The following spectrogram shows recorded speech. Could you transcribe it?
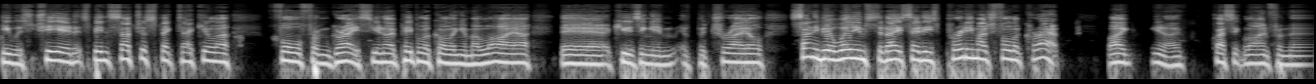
he was cheered. It's been such a spectacular fall from grace. You know, people are calling him a liar. They're accusing him of betrayal. Sonny Bill Williams today said he's pretty much full of crap. Like, you know, classic line from the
